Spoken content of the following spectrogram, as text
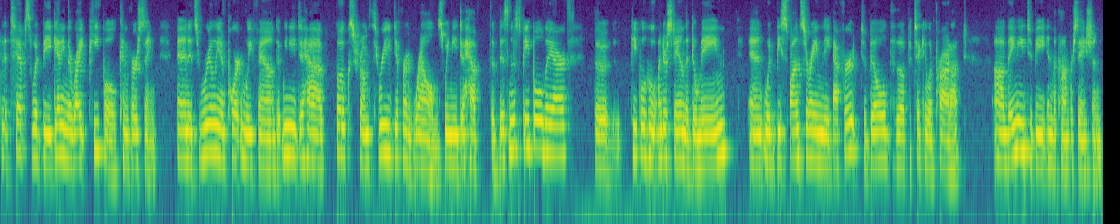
the tips would be getting the right people conversing. And it's really important, we found, that we need to have folks from three different realms. We need to have the business people there, the people who understand the domain and would be sponsoring the effort to build the particular product. Uh, they need to be in the conversation.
